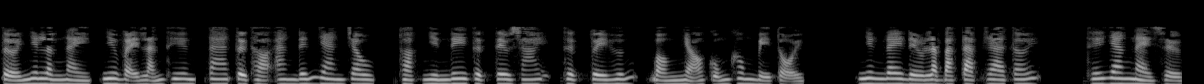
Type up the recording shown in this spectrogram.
Tựa như lần này, như vậy lãnh thiên, ta từ Thọ An đến Giang Châu, thoạt nhìn đi thực tiêu sái, thực tùy hứng, bọn nhỏ cũng không bị tội. Nhưng đây đều là bạc tạp ra tới. Thế gian này sự,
